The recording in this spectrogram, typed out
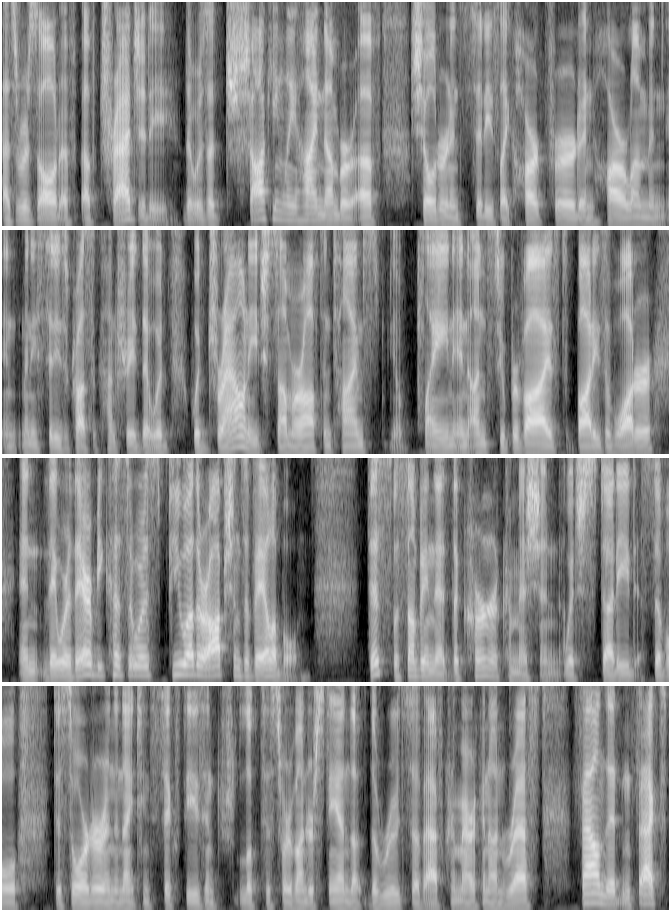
as a result of, of tragedy. There was a shockingly high number of children in cities like Hartford and Harlem and, and many cities across the country that would, would drown each summer, oftentimes you know, playing in unsupervised bodies of water. And they were there because there was few other options available. This was something that the Kerner Commission, which studied civil disorder in the 1960s and looked to sort of understand the, the roots of African American unrest, found that in fact,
